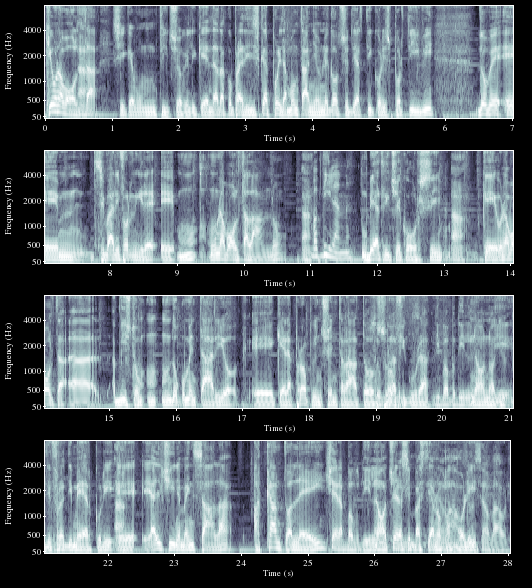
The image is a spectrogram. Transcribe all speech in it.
che una volta, Ah. sì che è un tizio che, che è andato a comprare degli scarponi da montagna in un negozio di articoli sportivi dove ehm, si va a rifornire eh, una volta l'anno Ah. Bob Dylan. Beatrice Corsi Ah. che una volta eh, ha visto un, un documentario eh, che era proprio incentrato Su sulla Bob- figura di Bob Dylan, no, no, di- di, di Freddie Mercury Ah. e, e al cinema in sala accanto a lei C'era Bob Dylan. No, c'era Sebastiano No, Paoli. Sebastiano Paoli.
